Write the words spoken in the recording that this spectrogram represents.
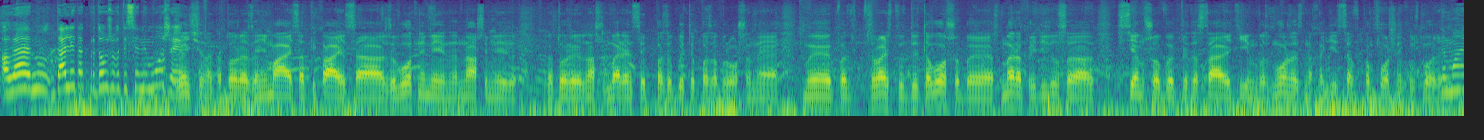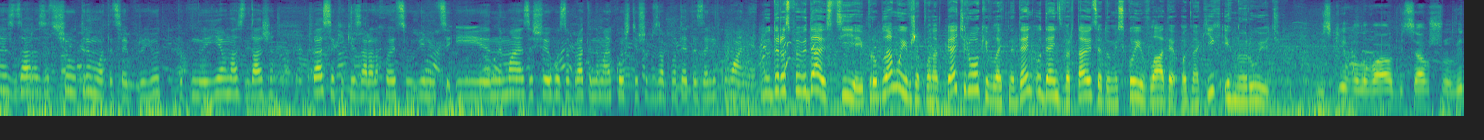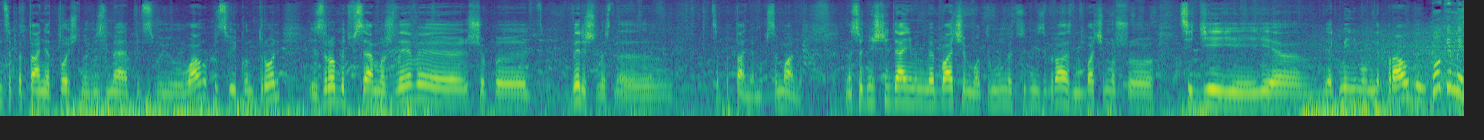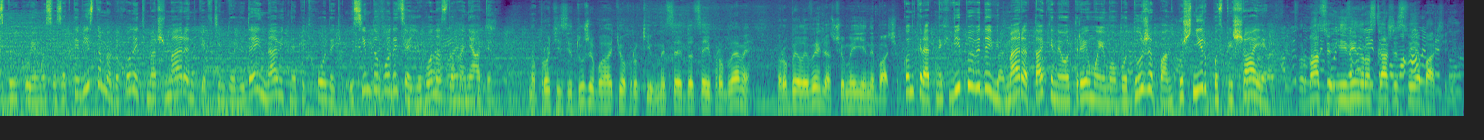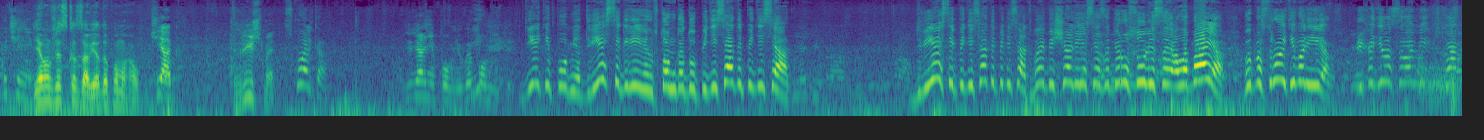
Але ну далі так продовжуватися не може. Женщина, которая занимается, опекается животными нашими, которые в нашем Меренце позабыты, позаброшенные. Мы собрались тут для того, чтобы мэр определился с тем, чтобы предоставить им возможность находиться в комфортных условиях. Немає зараз за що утримувати цей приют. Є в нас навіть песик, який зараз знаходиться у Вінниці, і немає за що його забрати, немає коштів, щоб заплатити за лікування. Люди розповідають, з цією проблемою вже понад 5 років ледь не день у день звертаються до міської влади, однак їх ігнорують. Міський голова обіцяв, що він це питання точно візьме під свою увагу, під свій контроль і зробить все можливе, щоб е, вирішилось е, це питання максимально. На сьогоднішній день ми бачимо, тому ми сьогодні зібралися, ми бачимо, що ці дії є як мінімум неправдою. Поки ми спілкуємося з активістами, виходить мер Жмеренки, втім до людей навіть не підходить. Усім доводиться його наздоганяти. на протязі дуже багатьох років. Ми це до цієї проблеми робили вигляд, що ми її не бачимо. Конкретних відповідей від мера так і не отримуємо, бо дуже пан Кушнір поспішає. Інформацію і він розкаже своє бачення. Я вам вже сказав, я допомагав. Як? Грішми, Сколько? я не пам'ятаю, ви пам'ятаєте. Дети помнят, 200 гривен в том году, 50 и 50. 250 и 50. Вы обещали, если я заберу с улицы Алабая, вы построите вольер. Приходила с вами... Как?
